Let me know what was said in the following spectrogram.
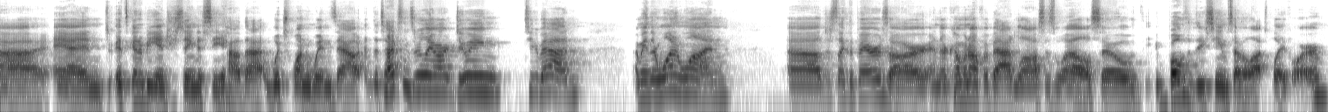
Uh, and it's going to be interesting to see how that which one wins out. The Texans really aren't doing too bad. I mean, they're one and one uh, just like the Bears are, and they're coming off a bad loss as well. So both of these teams have a lot to play for.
